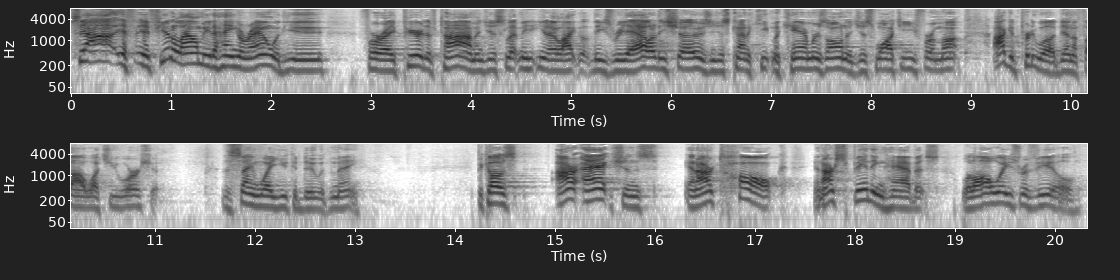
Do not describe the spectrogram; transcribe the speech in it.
See, I, if, if you'd allow me to hang around with you, for a period of time and just let me, you know, like these reality shows and just kind of keep my cameras on and just watching you for a month, I could pretty well identify what you worship the same way you could do with me. Because our actions and our talk and our spending habits will always reveal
